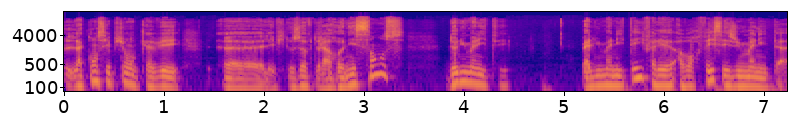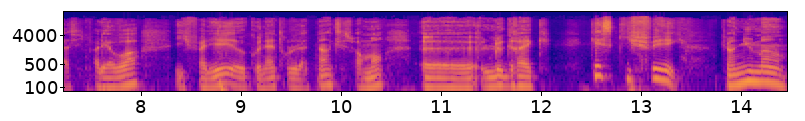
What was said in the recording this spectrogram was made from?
la conception qu'avaient euh, les philosophes de la Renaissance de l'humanité. Ben, l'humanité, il fallait avoir fait ses humanitas, il fallait avoir, il fallait connaître le latin, accessoirement le grec. Qu'est-ce qui fait qu'un humain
